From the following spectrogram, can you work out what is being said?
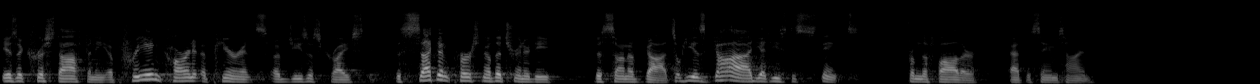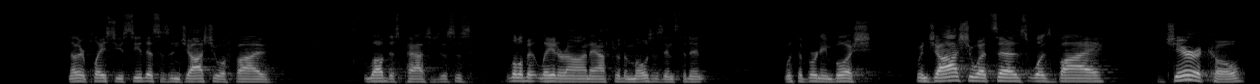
is a Christophany, a pre incarnate appearance of Jesus Christ the second person of the Trinity, the Son of God. So he is God, yet he's distinct from the Father at the same time. Another place you see this is in Joshua 5. Love this passage. This is a little bit later on after the Moses incident with the burning bush. When Joshua, it says, was by Jericho,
